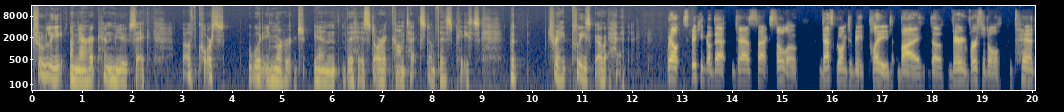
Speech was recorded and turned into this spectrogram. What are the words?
truly American music, of course, would emerge in the historic context of this piece. But Trey, please go ahead. Well, speaking of that jazz sax solo, that's going to be played by the very versatile Ted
